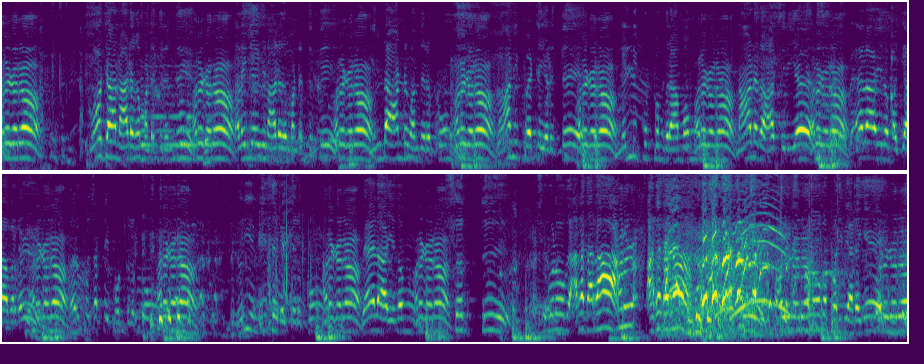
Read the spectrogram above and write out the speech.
அரகரா. ரோஜா நாடக மன்றத்திலிருந்து கலைஞர் நாடக மன்றத்திற்கு இந்த ஆண்டு வந்திருக்கும் ராணிப்பேட்டை அடுத்து நெல்லிக்குப்பம் கிராமம் அரகரா. நாடக ஆசிரியர் வேலாயுதம் ஐயா அவர்கள் கருப்பு சட்டை போட்டிருக்கும். பெரிய மீசை வைத்திருக்கும். வேலாயுதம். அரகரா. சொத்து. சிவலோக அரகரா. அரக- அரகரா. சிவலோக பதவி அடைய அரகரா.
